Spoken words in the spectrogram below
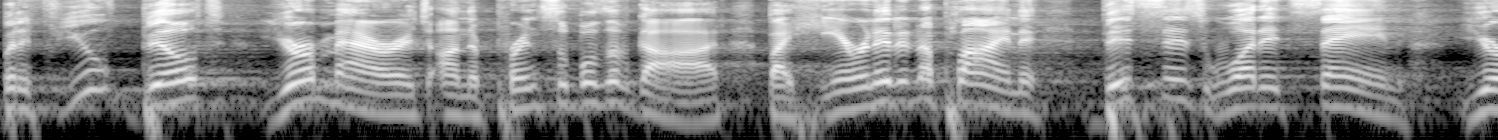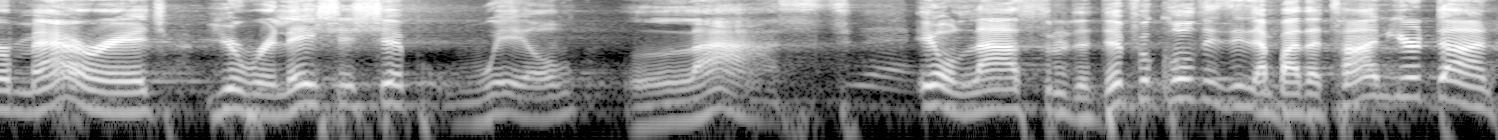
But if you've built your marriage on the principles of God by hearing it and applying it, this is what it's saying. Your marriage, your relationship will last. It'll last through the difficulties. And by the time you're done,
